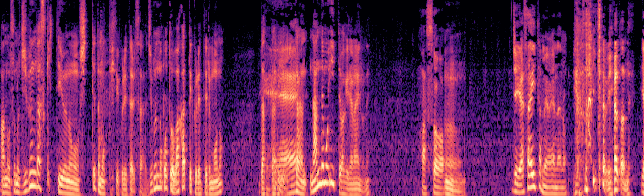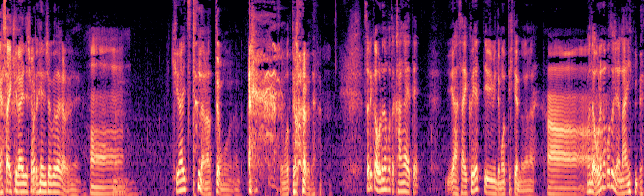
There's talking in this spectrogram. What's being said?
あのその自分が好きっていうのを知ってて持ってきてくれたりさ自分のことを分かってくれてるものだったりだから何でもいいってわけじゃないのね。あそう、うん。じゃあ野菜炒めは嫌なの？野菜炒め嫌だね。野菜嫌いでしょ？俺偏食だからね。あ嫌いっつってんだなって思うなんか。持ってこられたらそれか俺のこと考えて野菜食えっていう意味で持ってきてんのかな。あまだ俺のことじゃないんで。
